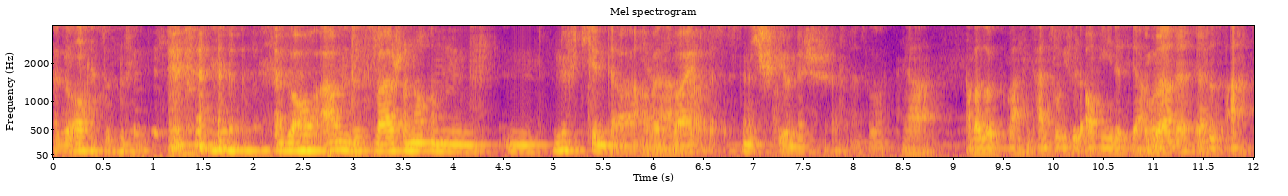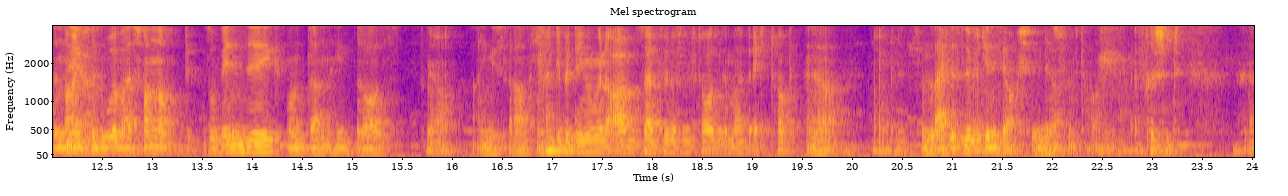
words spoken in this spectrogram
Also auch, Ganz unwindig. also auch abends, es war schon noch ein, ein Lüftchen da, aber Ja, es war jetzt ist- nicht stürmisch. Also Ja, aber so war es in Karlsruhe gefühlt auch jedes Jahr, Immer, oder? ne? Das Ja. ist 18, 19 Ja. Uhr, war es schon noch so windig und dann hinten raus Ja. eingeschlafen. Ich fand die Bedingungen abends dann für eine 5000 immer echt top. Ja. Eigentlich. So ein leichtes Lüftchen ist ja auch schön, das 5000. Erfrischend. Ja.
